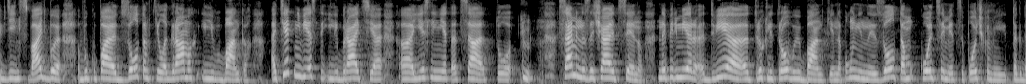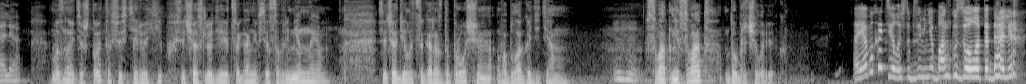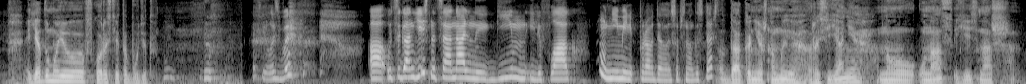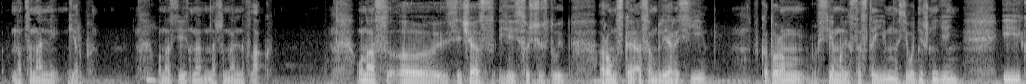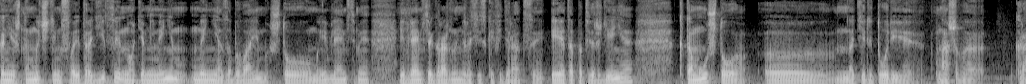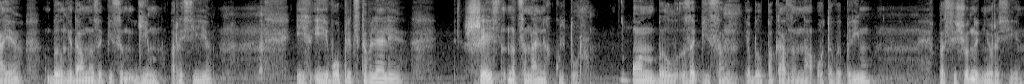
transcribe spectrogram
невесты в день свадьбы выкупают золотом в килограммах или в банках. Отец невесты или братья, э, если нет отца, то сами назначают цену. Например, две трехлитровые банки, наполненные золотом, кольцами, цепочками и так далее. Вы знаете, что это все стереотип. Сейчас люди, цыгане все современные. Сейчас делается гораздо проще, во благо детям. Угу. Сват не сват, добрый человек. А я бы хотела, чтобы за меня банку золота дали. Я думаю, в скорости это будет. Хотелось бы. А у цыган есть национальный гимн или флаг? Ну, не имеет, правда, собственного государства. Да, конечно, мы россияне, но у нас есть наш национальный герб. У нас есть национальный флаг. У нас э, сейчас есть, существует Ромская ассамблея России – котором все мы состоим на сегодняшний день. И, конечно, мы чтим свои традиции, но, тем не менее, мы не забываем, что мы являемся, являемся гражданами Российской Федерации. И это подтверждение к тому, что э, на территории нашего края был недавно записан гимн России, и, и его представляли шесть национальных культур – он был записан и был показан на ОТВ Прим, посвященный Дню России.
